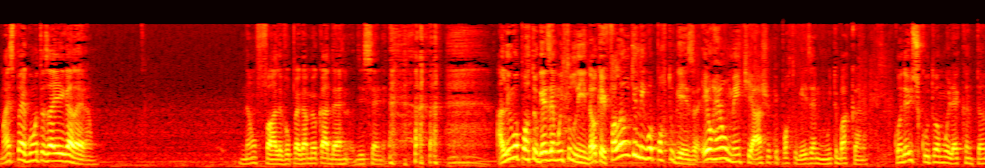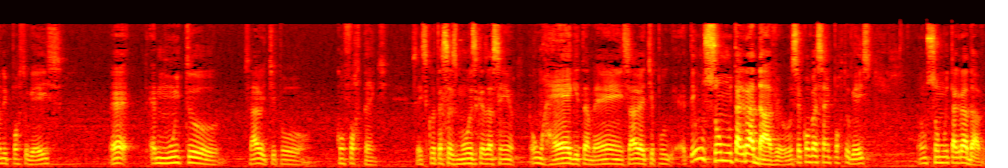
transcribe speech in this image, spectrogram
Mais perguntas aí, galera. Não fale, eu vou pegar meu caderno, disse Sênia. A língua portuguesa é muito linda. Ok, falando de língua portuguesa, eu realmente acho que português é muito bacana. Quando eu escuto uma mulher cantando em português, é, é muito, sabe, tipo, confortante. Você escuta essas músicas assim, um reggae também, sabe? É, tipo, tem um som muito agradável. Você conversar em português é um som muito agradável.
